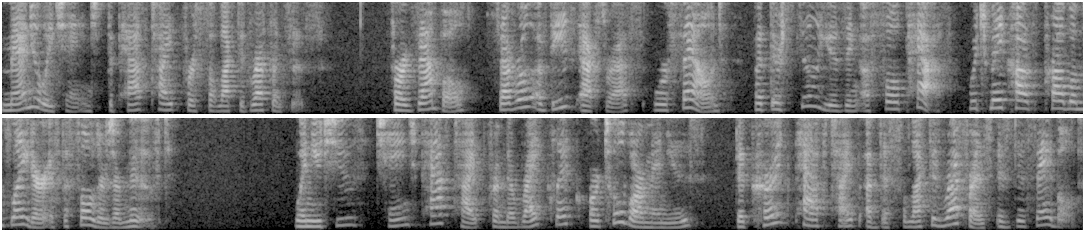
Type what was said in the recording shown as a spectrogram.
manually change the path type for selected references. For example, several of these XREFs were found, but they're still using a full path, which may cause problems later if the folders are moved. When you choose Change Path Type from the right-click or toolbar menus, the current path type of the selected reference is disabled.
